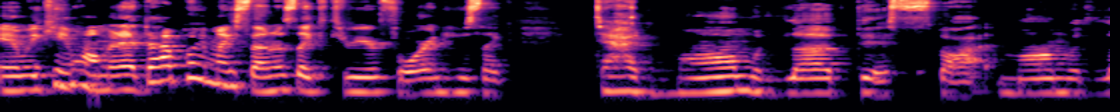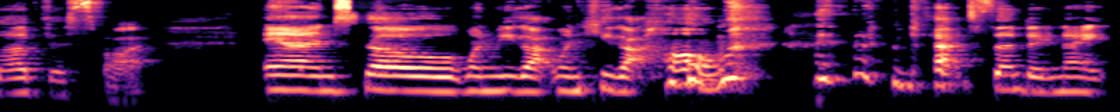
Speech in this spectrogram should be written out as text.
And we came home, and at that point, my son was like three or four, and he was like, Dad, mom would love this spot. Mom would love this spot. And so when we got when he got home that Sunday night,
